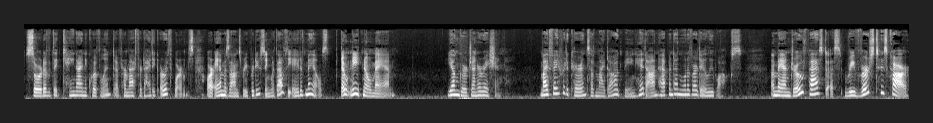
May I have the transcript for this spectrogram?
sort of the canine equivalent of hermaphroditic earthworms or Amazons reproducing without the aid of males. Don't need no man. Younger generation. My favorite occurrence of my dog being hit on happened on one of our daily walks. A man drove past us, reversed his car,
